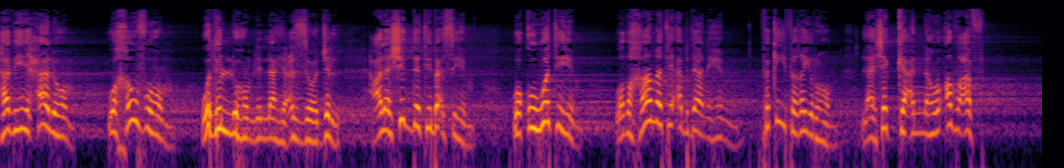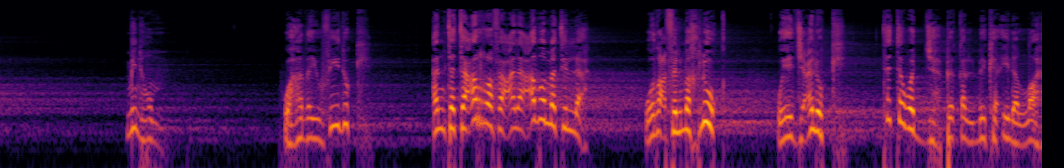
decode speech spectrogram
هذه حالهم. وخوفهم وذلهم لله عز وجل على شدة بأسهم وقوتهم وضخامة أبدانهم فكيف غيرهم؟ لا شك أنه أضعف منهم. وهذا يفيدك أن تتعرف على عظمة الله وضعف المخلوق ويجعلك تتوجه بقلبك إلى الله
